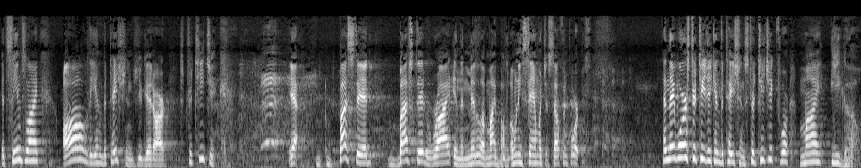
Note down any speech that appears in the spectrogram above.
It seems like all the invitations you get are strategic. Yeah, busted busted right in the middle of my bologna sandwich of self importance. And they were strategic invitations, strategic for my ego.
